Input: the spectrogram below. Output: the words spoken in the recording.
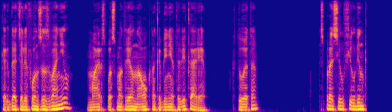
Когда телефон зазвонил, Майерс посмотрел на окна кабинета викария. «Кто это?» — спросил Филдинг.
